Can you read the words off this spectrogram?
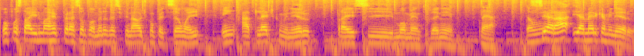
Vou apostar aí numa recuperação, pelo menos nesse final de competição aí, em Atlético Mineiro pra esse momento, Dani. É. Então, Ceará e América Mineiro.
